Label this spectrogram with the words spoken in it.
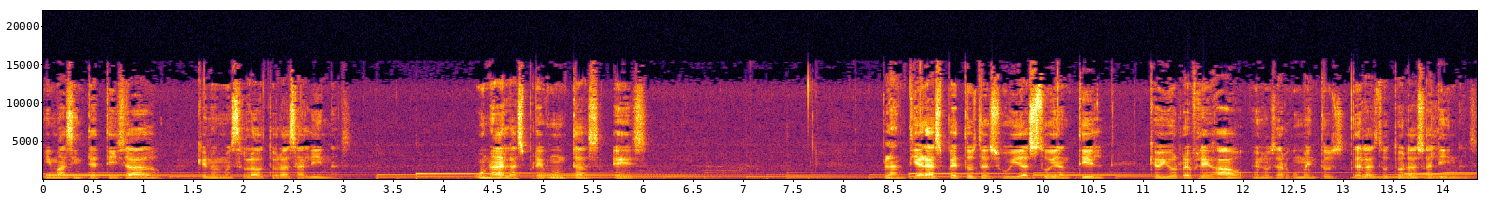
y más sintetizado que nos muestra la doctora Salinas. Una de las preguntas es, plantear aspectos de su vida estudiantil que vio reflejado en los argumentos de las doctoras Salinas.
